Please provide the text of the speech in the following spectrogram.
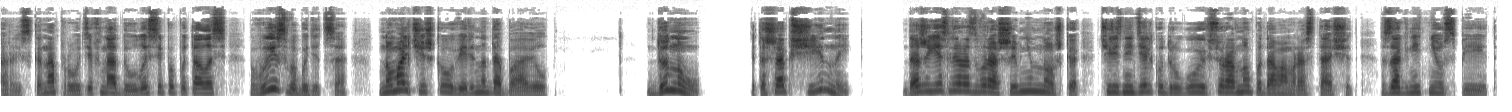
Рыска, напротив, надулась и попыталась высвободиться, но мальчишка уверенно добавил. «Да ну! Это ж общинный! Даже если разворошим немножко, через недельку-другую все равно по домам растащит, загнить не успеет.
